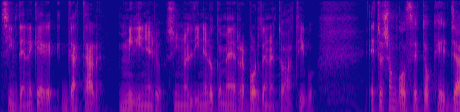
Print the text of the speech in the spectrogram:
sin tener que gastar mi dinero, sino el dinero que me reporten estos activos. Estos son conceptos que ya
